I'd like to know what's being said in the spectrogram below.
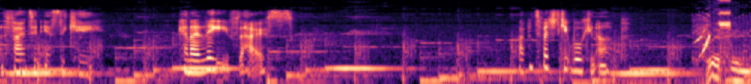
The fountain is the key. Can I leave the house? What happens if I just keep walking up? Listen,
